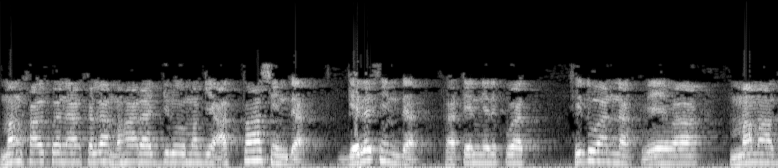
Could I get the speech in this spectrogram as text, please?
මං කල්පනා කළා මහරජුරෝ මගේ අත්පාසින්ද, ගෙලසින්ද රටෙන් නිරපුවත් සිදුවන්නක් වේවා මම අද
